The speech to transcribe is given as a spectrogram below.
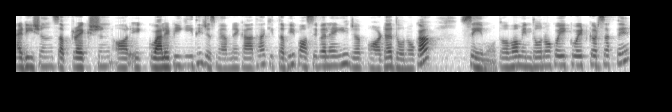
एडिशन सब्ट्रैक्शन और इक्वालिटी की थी, जिसमें हमने कहा था कि तभी पॉसिबल है ये जब ऑर्डर दोनों का सेम हो। तो अब हम इन दोनों को इक्वेट कर सकते हैं।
